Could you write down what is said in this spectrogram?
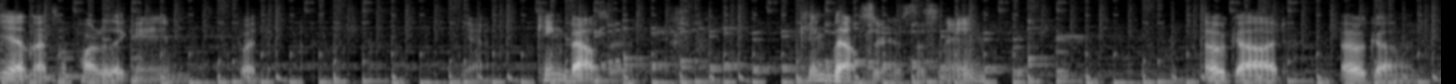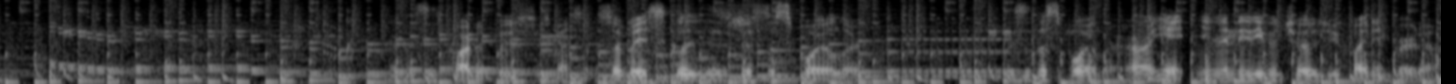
Yeah, that's a part of the game, but yeah. King Bowser. King Bowser is his name. Oh god. Oh god. And this is part of Booster's Castle. So basically this is just a spoiler. This is the spoiler. Oh yeah, and then it even shows you fighting Birdo.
